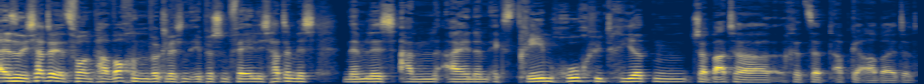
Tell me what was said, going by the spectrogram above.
Also ich hatte jetzt vor ein paar Wochen wirklich einen epischen Fail. Ich hatte mich nämlich an einem extrem hochhydrierten Ciabatta-Rezept abgearbeitet.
